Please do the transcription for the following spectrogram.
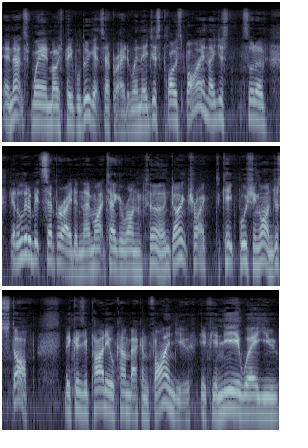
and that's when most people do get separated when they're just close by and they just sort of get a little bit separated and they might take a wrong turn. Don't try to keep pushing on. Just stop because your party will come back and find you if you're near where you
